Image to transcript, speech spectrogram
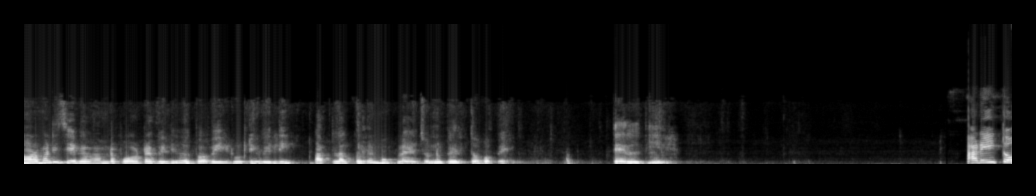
নর্মালি যেভাবে আমরা পরোটা বেলি, ওইভাবেই রুটি বেলি। পাতলা করে মোগলাইয়ের জন্য বেলতে হবে। তেল দিয়ে। আর এই তো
